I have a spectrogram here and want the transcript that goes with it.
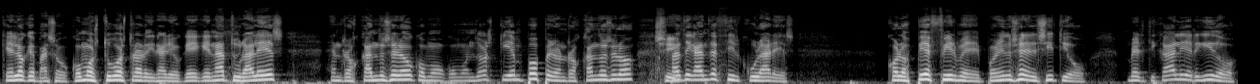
¿Qué es lo que pasó? ¿Cómo estuvo extraordinario? ¿Qué, qué naturales? Enroscándoselo como, como en dos tiempos, pero enroscándoselo Sí. prácticamente circulares. Con los pies firmes, poniéndose en el sitio, vertical y erguido.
